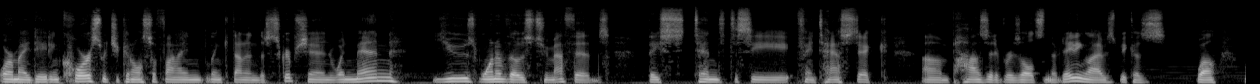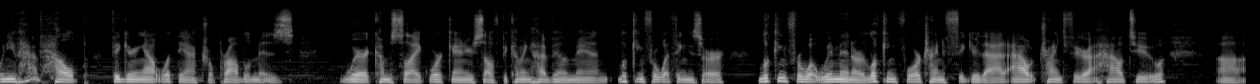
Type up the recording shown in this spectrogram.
or my dating course which you can also find linked down in the description when men use one of those two methods they tend to see fantastic um, positive results in their dating lives because well, when you have help figuring out what the actual problem is, where it comes to like working on yourself, becoming a high value man, looking for what things are, looking for what women are looking for, trying to figure that out, trying to figure out how to uh,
